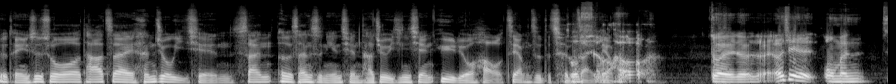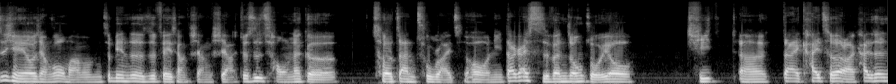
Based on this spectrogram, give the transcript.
就等于是说，他在很久以前，三二三十年前，他就已经先预留好这样子的承载量。对对对，而且我们之前有讲过嘛，我们这边真的是非常乡下，就是从那个车站出来之后，你大概十分钟左右骑呃，大概开车啊，开车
